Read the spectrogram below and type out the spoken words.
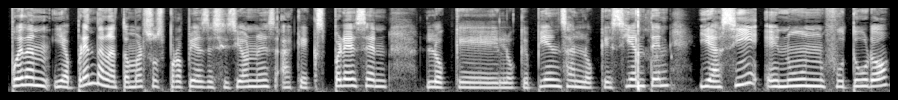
puedan y aprendan a tomar sus propias decisiones, a que expresen lo que, lo que piensan, lo que sienten y así en un futuro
